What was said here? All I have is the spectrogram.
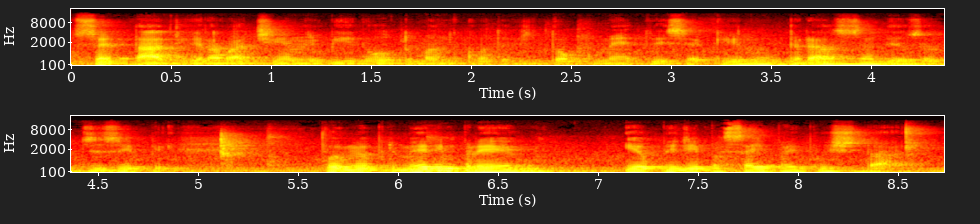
sentado de gravatinha no birô, tomando conta de documento, isso e aquilo, graças a Deus, eu desempenhei. Foi meu primeiro emprego e eu pedi para sair para ir para o Estado.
